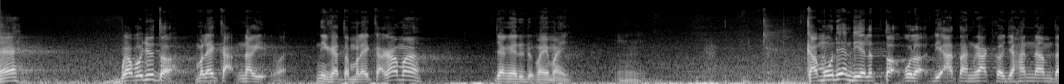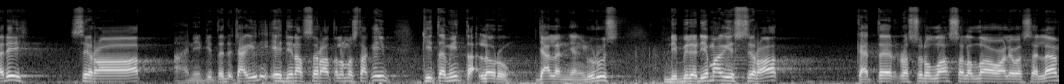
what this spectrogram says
Eh? Berapa juta? Malaikat menarik. Ni kata malaikat ramah. Jangan duduk main-main. Hmm. kemudian dia letak pula di atas neraka jahanam tadi. Sirat. Ah ni kita duk cari ni. Ihdinas siratal mustaqim. Kita minta lorong. Jalan yang lurus. Di bila dia mari sirat kata Rasulullah sallallahu alaihi wasallam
